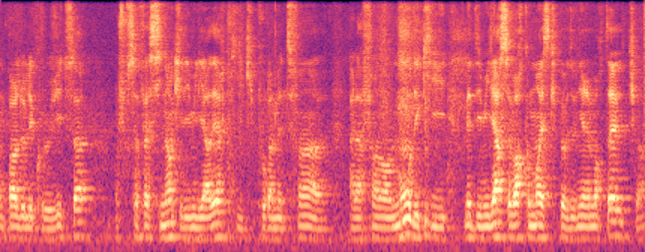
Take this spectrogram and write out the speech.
on parle de l'écologie, tout ça. Moi, je trouve ça fascinant qu'il y ait des milliardaires qui, qui pourraient mettre fin euh, à la fin dans le monde et qui mettent des milliards à savoir comment est-ce qu'ils peuvent devenir immortels. Tu vois.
